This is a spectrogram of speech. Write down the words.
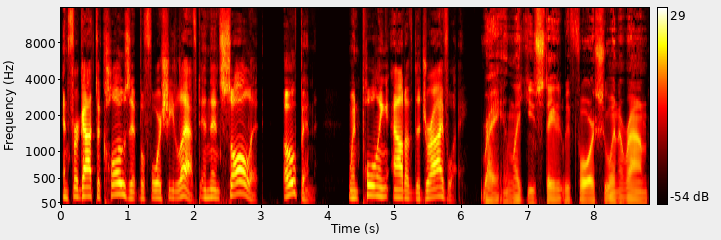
and forgot to close it before she left, and then saw it open when pulling out of the driveway. Right. And like you stated before, she went around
